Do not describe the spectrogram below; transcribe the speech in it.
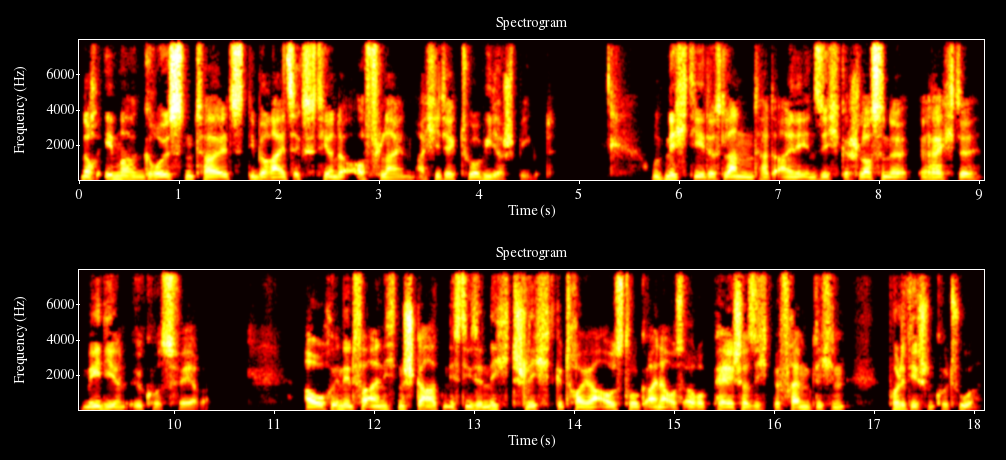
noch immer größtenteils die bereits existierende Offline-Architektur widerspiegelt. Und nicht jedes Land hat eine in sich geschlossene rechte Medienökosphäre. Auch in den Vereinigten Staaten ist diese nicht schlicht getreuer Ausdruck einer aus europäischer Sicht befremdlichen politischen Kultur.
